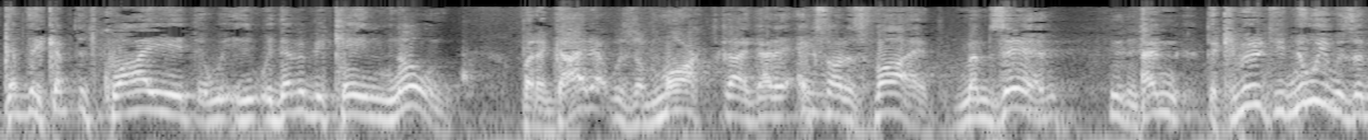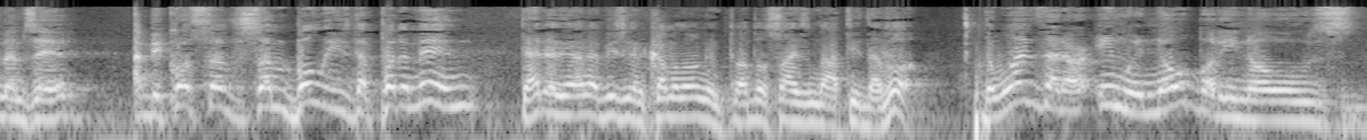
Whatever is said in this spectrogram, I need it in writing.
kept they kept it quiet. It, it, never became known. But a guy that was a marked guy, got an X on his five, mamzer, and the community knew he was a mamzer, and because of some bullies that put him in, that uh, he's going to come along and publicize him Nati Davo. The ones that are in where nobody knows,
